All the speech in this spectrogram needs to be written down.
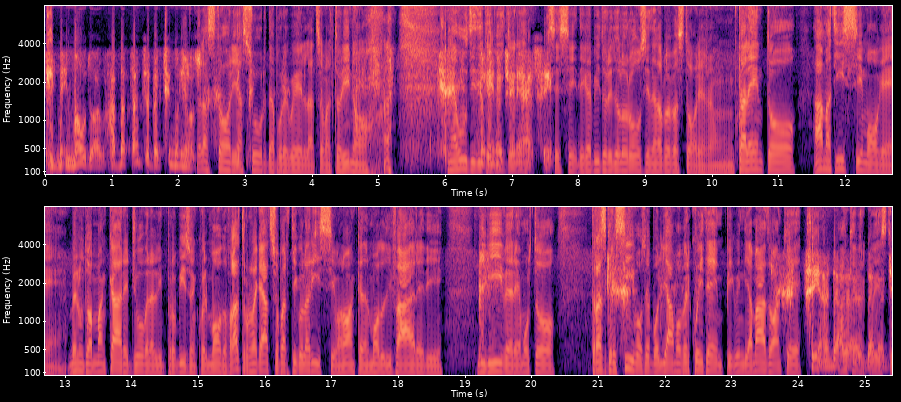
in, in modo abbastanza parsimonioso. Quella storia assurda pure quella, insomma il Torino ne ha avuti di capitoli, sì. Sì, sì, dei capitoli dolorosi nella propria storia, cioè, un talento amatissimo che è venuto a mancare giovane all'improvviso in quel modo, fra l'altro un ragazzo particolarissimo no? anche nel modo di fare, di, di vivere, molto trasgressivo se vogliamo per quei tempi, quindi amato anche, sì, andava, anche per andava, questo.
